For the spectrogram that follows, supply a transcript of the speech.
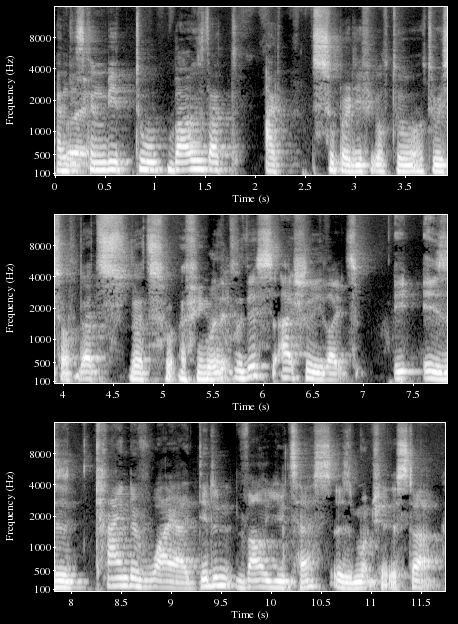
and but, this can be two bugs that are super difficult to, to resolve. That's that's a thing. Well, this actually like it is a kind of why I didn't value tests as much at the start.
